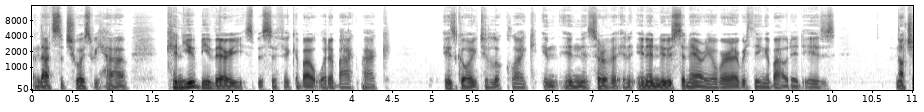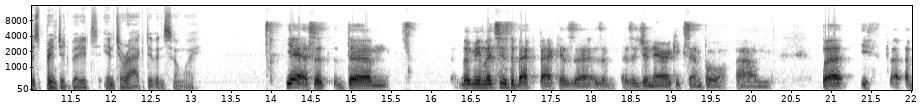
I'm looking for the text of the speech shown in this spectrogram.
and that's the choice we have. Can you be very specific about what a backpack is going to look like in in sort of a, in, in a new scenario where everything about it is not just printed, but it's interactive in some way? Yeah. So the um, I mean, let's use the backpack as a as a as a generic example. Um, but if uh, uh,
